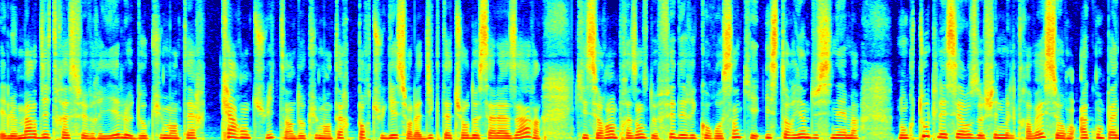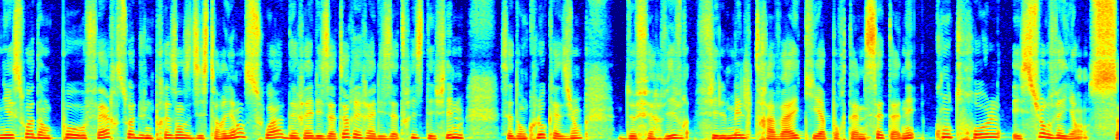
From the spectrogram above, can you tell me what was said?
Et le mardi 13 février, le documentaire 48, un documentaire portugais sur la dictature de Salazar, qui sera en présence de Federico Rossin, qui est historien du cinéma. Donc toutes les séances de Film et le Travail seront accompagnées soit d'un pot offert, soit d'une présence d'historiens, soit des réalisateurs et réalisatrices des films. C'est donc l'occasion de faire vivre Filmer le Travail, qui a pour thème cette année contrôle et surveillance.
